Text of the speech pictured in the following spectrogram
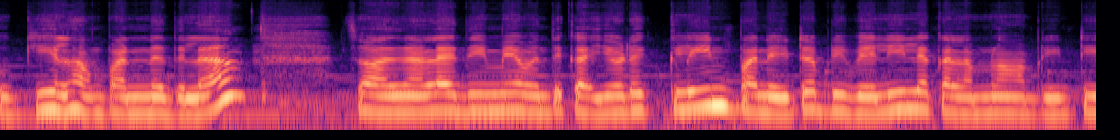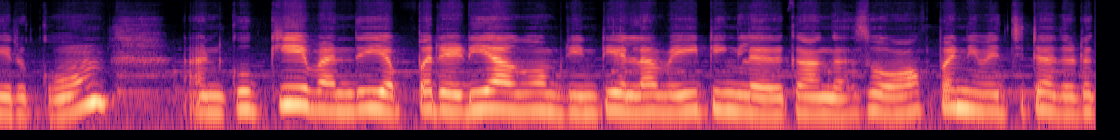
குக்கியெல்லாம் பண்ணதில் ஸோ அதனால் எதையுமே வந்து கையோட க்ளீன் பண்ணிவிட்டு அப்படி வெளியில் கிளம்பலாம் அப்படின்ட்டு இருக்கும். அண்ட் குக்கி வந்து எப்போ ரெடி ஆகும் அப்படின்ட்டு எல்லாம் வெயிட்டிங்கில் இருக்காங்க. ஸோ ஆஃப் பண்ணி வச்சுட்டு அதோட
